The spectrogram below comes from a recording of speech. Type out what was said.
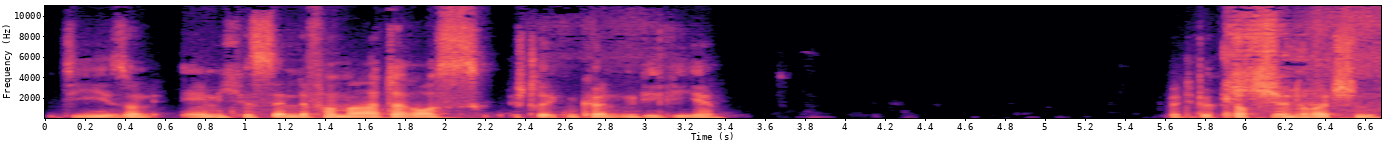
die so ein ähnliches Sendeformat daraus stricken könnten wie wir. Über die bekloppten Ich, äh, Deutschen.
